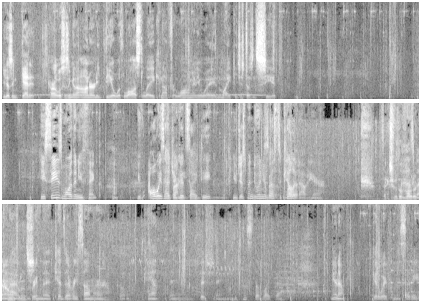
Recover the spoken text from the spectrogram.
he doesn't get it. Carlos isn't gonna honor any deal with Lost Lake, not for long anyway, and Mike, he just doesn't see it. He sees more than you think. You've always had your good side, Deke. You've just been doing your best to kill Love it. out here. Thanks for the My vote of husband I confidence. bring the kids every summer, go camping, fishing, stuff like that. You know, get away from the city.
